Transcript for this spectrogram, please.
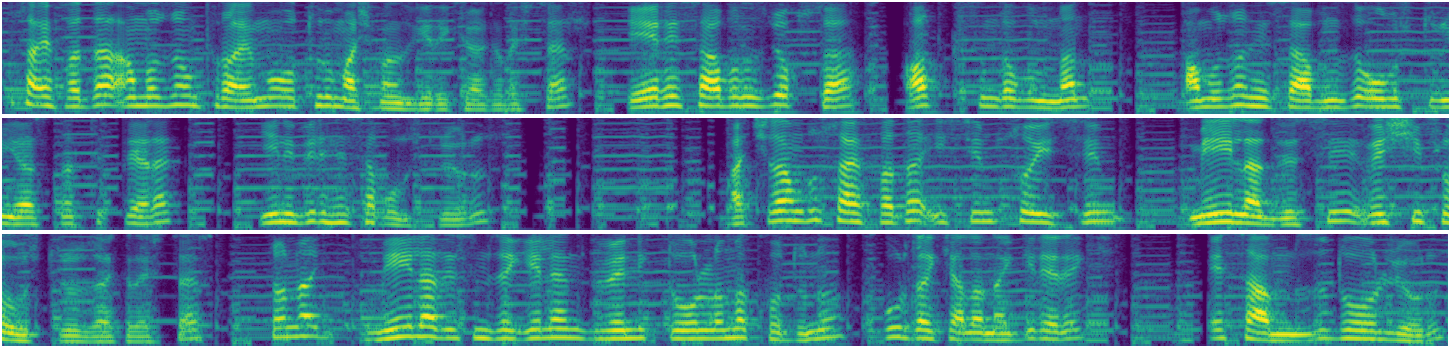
Bu sayfada Amazon Prime'a oturum açmanız gerekiyor arkadaşlar. Eğer hesabınız yoksa alt kısımda bulunan Amazon hesabınızı oluşturun yazısına tıklayarak yeni bir hesap oluşturuyoruz. Açılan bu sayfada isim, soyisim, mail adresi ve şifre oluşturuyoruz arkadaşlar. Sonra mail adresimize gelen güvenlik doğrulama kodunu buradaki alana girerek hesabımızı doğruluyoruz.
